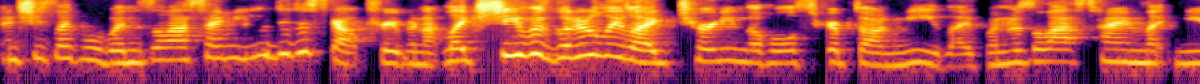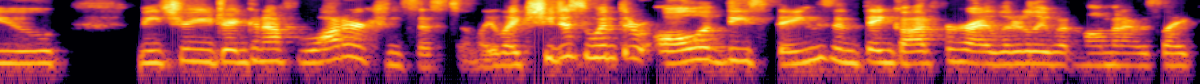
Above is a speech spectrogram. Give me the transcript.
And she's like, Well, when's the last time you did a scalp treatment? Like she was literally like turning the whole script on me. Like, when was the last time that you made sure you drink enough water consistently? Like she just went through all of these things. And thank God for her. I literally went home and I was like,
